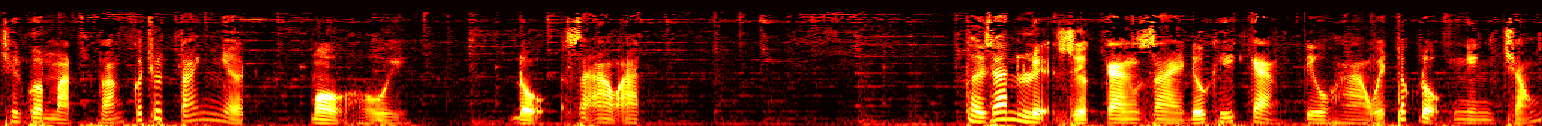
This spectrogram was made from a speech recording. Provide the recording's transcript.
Trên khuôn mặt thoáng có chút tái nhợt, mồ hôi, độ ra ao ạt. Thời gian luyện dược càng dài, đấu khí càng tiêu hào với tốc độ nhanh chóng.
